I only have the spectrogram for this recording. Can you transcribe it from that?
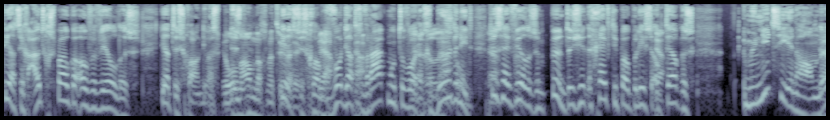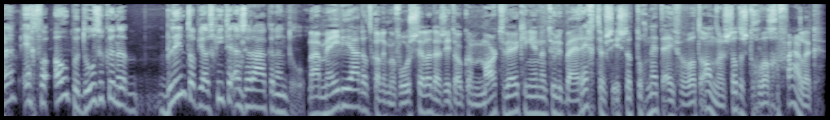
die had zich uitgesproken over Wilders. Die had dus gewoon, die was Heel onhandig natuurlijk. Die was dus gewoon, ja. die had geraakt moeten worden, gebeurde niet. Dus heeft Wilders een punt. Dus je geeft die populisten ook telkens munitie in handen, ja. echt voor open doel. Ze kunnen blind op jou schieten en ze raken een doel. Maar media, dat kan ik me voorstellen, daar zit ook een marktwerking in natuurlijk. Bij rechters is dat toch net even wat anders. Dat is toch wel gevaarlijk?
